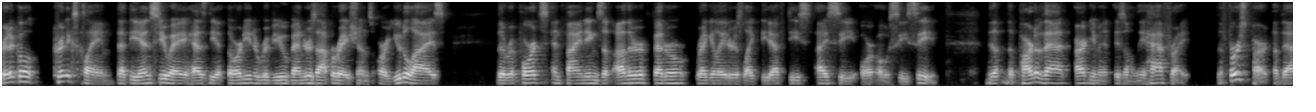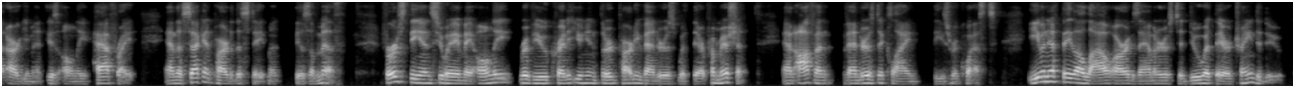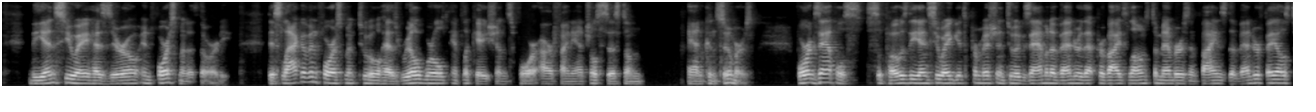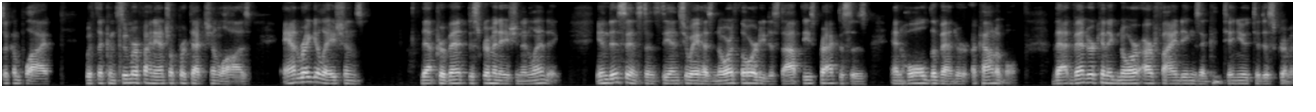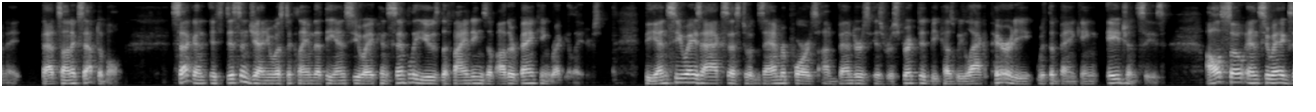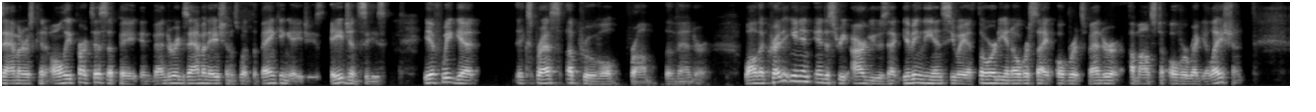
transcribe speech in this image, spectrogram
Critical critics claim that the NCUA has the authority to review vendors' operations or utilize the reports and findings of other federal regulators like the FDIC or OCC. The, the part of that argument is only half right. The first part of that argument is only half right. And the second part of the statement is a myth. First, the NCUA may only review credit union third party vendors with their permission, and often vendors decline these requests. Even if they allow our examiners to do what they are trained to do, the NCUA has zero enforcement authority. This lack of enforcement tool has real world implications for our financial system and consumers. For example, suppose the NCUA gets permission to examine a vendor that provides loans to members and finds the vendor fails to comply with the consumer financial protection laws and regulations that prevent discrimination in lending. In this instance, the NCUA has no authority to stop these practices and hold the vendor accountable. That vendor can ignore our findings and continue to discriminate. That's unacceptable. Second, it's disingenuous to claim that the NCUA can simply use the findings of other banking regulators. The NCUA's access to exam reports on vendors is restricted because we lack parity with the banking agencies. Also, NCUA examiners can only participate in vendor examinations with the banking agencies if we get express approval from the vendor. While the credit union industry argues that giving the NCUA authority and oversight over its vendor amounts to overregulation,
